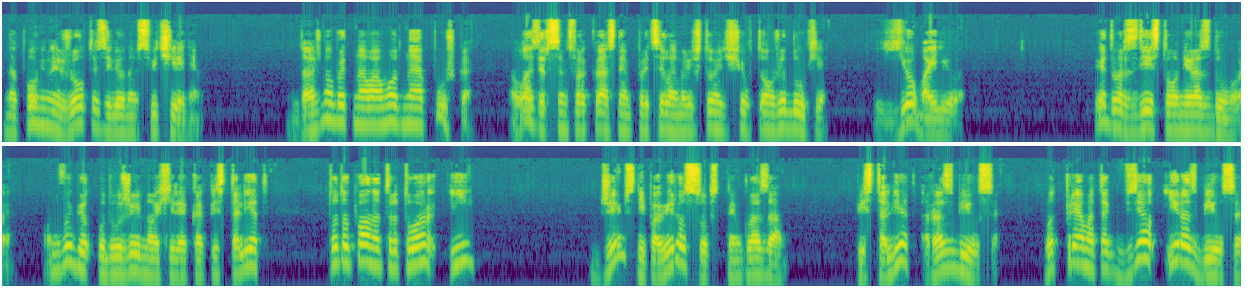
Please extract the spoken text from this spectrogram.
наполненный желто-зеленым свечением. Должно быть новомодная пушка – Лазер с инфракрасным прицелом или что еще в том же духе. Ё-моё! Эдвард действовал не раздумывая. Он выбил у двужильного хиляка пистолет, тот упал на тротуар и... Джеймс не поверил собственным глазам. Пистолет разбился. Вот прямо так взял и разбился,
